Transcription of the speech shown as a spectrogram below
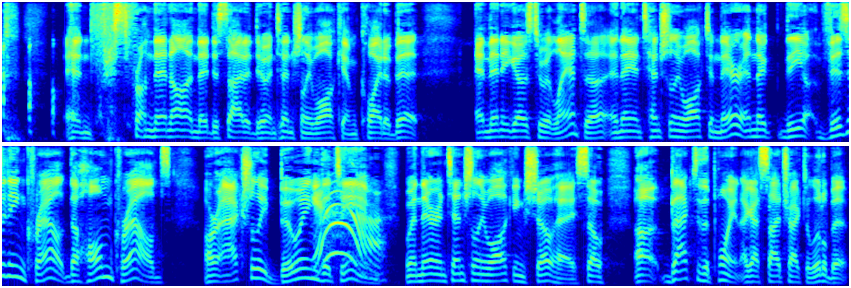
and from then on, they decided to intentionally walk him quite a bit. And then he goes to Atlanta, and they intentionally walked him there. And the the visiting crowd, the home crowds, are actually booing the team when they're intentionally walking Shohei. So uh, back to the point, I got sidetracked a little bit.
